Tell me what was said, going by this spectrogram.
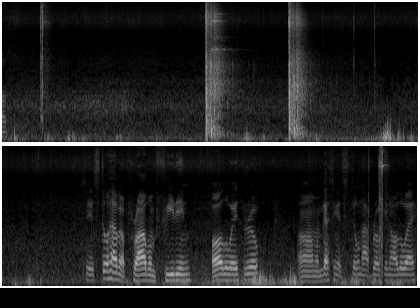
Almost. See, it's still having a problem feeding all the way through. Um, I'm guessing it's still not broken all the way.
